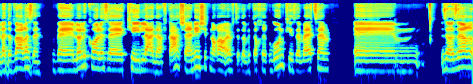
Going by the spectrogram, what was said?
לדבר הזה ולא לקרוא לזה קהילה דווקא שאני אישית נורא אוהבת את זה בתוך ארגון כי זה בעצם זה עוזר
